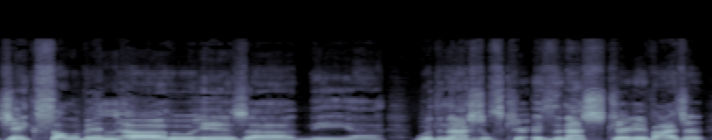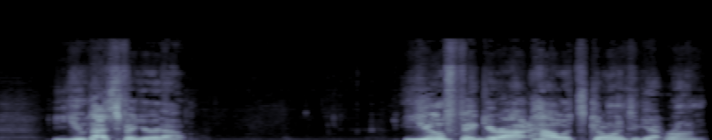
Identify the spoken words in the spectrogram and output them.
Jake Sullivan, uh, who is uh, the uh, with the national security is the national security advisor. You guys figure it out. You figure out how it's going to get run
